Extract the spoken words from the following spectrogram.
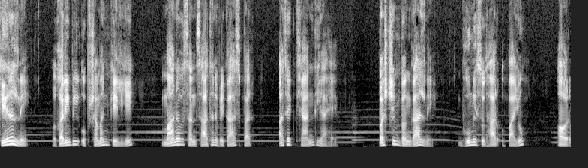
केरल ने गरीबी उपशमन के लिए मानव संसाधन विकास पर अधिक ध्यान दिया है। पश्चिम बंगाल ने भूमि सुधार उपायों और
